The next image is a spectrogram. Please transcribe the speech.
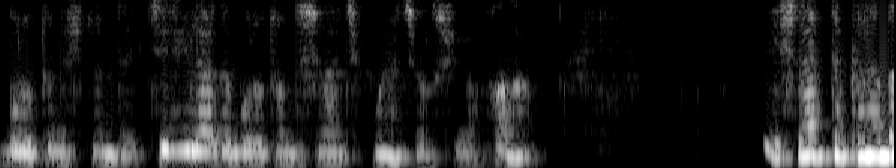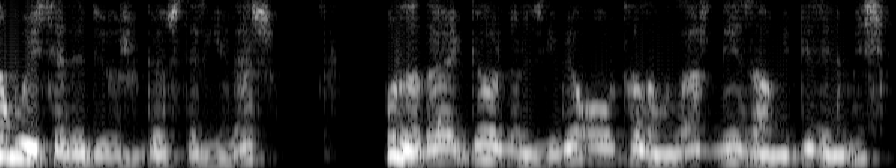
bulutun üstünde. Çizgilerde bulutun dışına çıkmaya çalışıyor falan. İşler tıkırında bu hissede diyor göstergeler. Burada da gördüğünüz gibi ortalamalar nizami dizilmiş.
